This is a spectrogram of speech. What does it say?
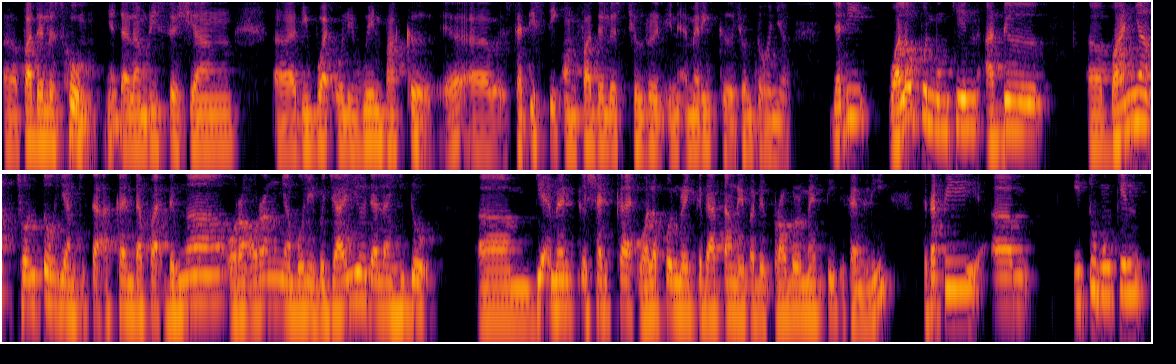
uh, fatherless home ya dalam research yang uh, dibuat oleh Wayne Parker ya uh, statistic on fatherless children in America contohnya. Jadi walaupun mungkin ada Uh, banyak contoh yang kita akan dapat dengar orang-orang yang boleh berjaya dalam hidup um, di Amerika Syarikat walaupun mereka datang daripada problematic family. Tetapi um, itu mungkin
